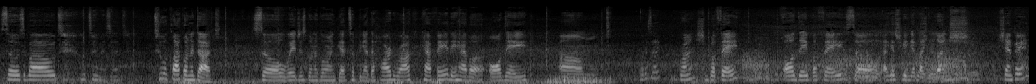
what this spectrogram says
So it's about what time is it? Two o'clock on the dot. So we're just gonna go and get something at the Hard Rock Cafe. They have a all day, um, what is that? Brunch buffet, all day buffet. So I guess you can get like lunch, champagne,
